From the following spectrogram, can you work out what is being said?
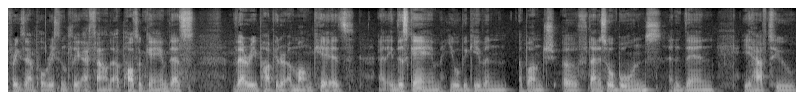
For example, recently I found a puzzle game that's very popular among kids. And in this game, you will be given a bunch of dinosaur bones, and then you have to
